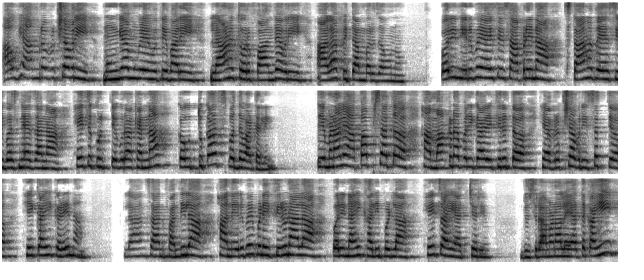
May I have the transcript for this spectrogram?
अवघ्या आम्र वृक्षावरी मुंग्या मुंगळे होते भारी. लहान थोर फांद्यावरी आला पितांबर जाऊन. परी निर्भयाचे सापडे ना स्थान तयासी बसण्या जाना. हेच कृत्य गुराख्यांना कौतुकास्पद वाटले. ते म्हणाले आपापसात हा माकडा परिकारे फिरत ह्या वृक्षावरी सत्य हे काही कळे ना लहान सहान फांदीला हा निर्भयपणे फिरून आला परी नाही खाली पडला हेच आहे आश्चर्य. दुसरा म्हणाला यात काही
